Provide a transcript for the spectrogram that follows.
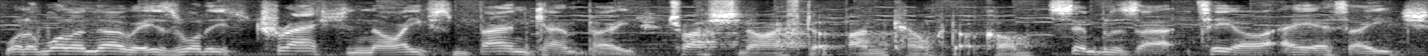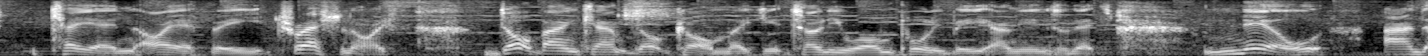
What I want to know is what is Trash Knife's Bandcamp page? Trashknife.bandcamp.com. Simple as that. T R A S H K N I F E, Trash Knife. Bandcamp.com, making it Tony One, Paulie B, and the internet. Nil, and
